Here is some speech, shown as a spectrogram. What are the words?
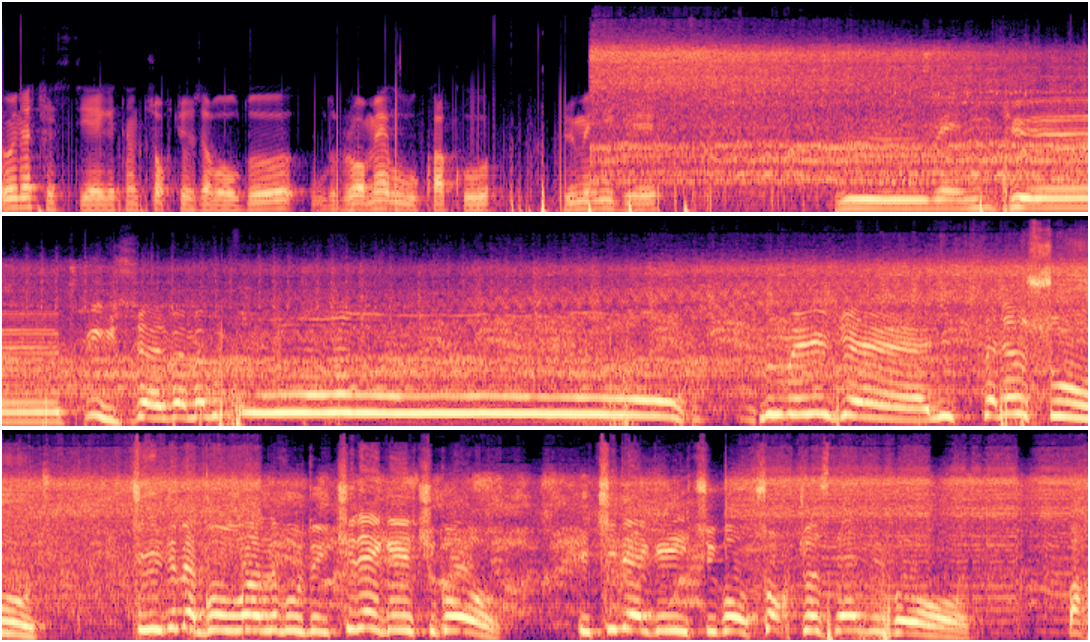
önə keçdi həqiqətən çox gözəl oldu. Romelu Lukaku, Rummenigge, Rummenigge bir zərbə məğlub. Rummenigge yüksələn şut. Girdi və qollarını vurdu. 2 dəqiqə 2 gol. 2 dəqiqə 2 gol. Çox gözəl bir gol. Bax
